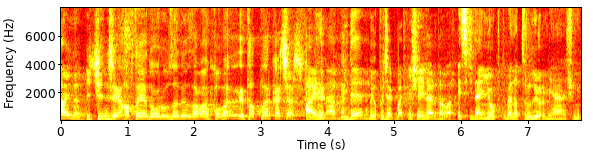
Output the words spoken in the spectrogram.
Aynen. ikinci haftaya doğru uzadığı zaman kola tatlar kaçar. Aynen abi. Bir de yapacak başka şeyler de var. Eskiden yoktu. Ben hatırlıyorum yani. Şimdi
